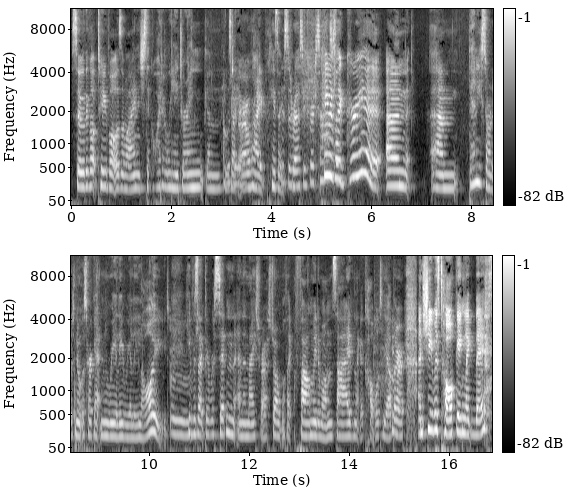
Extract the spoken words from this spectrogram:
So they got two bottles of wine, and she's like, "Oh, I don't really drink," and he Oh, was like, dear. "Oh right." He's like, this is a recipe for disaster. he was like, "Great," and um, then he started to notice her getting really, really loud. Mm. He was like, they were sitting in a nice restaurant with like a family to one side and like a couple to the other, and she was talking like this,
